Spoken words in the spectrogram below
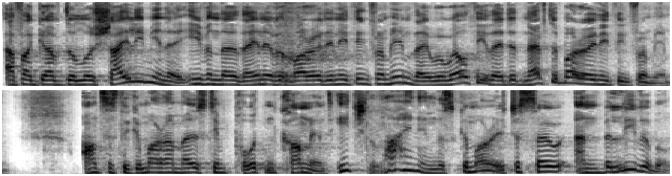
Even though they never borrowed anything from him, they were wealthy, they didn't have to borrow anything from him. Answers the Gemara most important comment. Each line in this Gemara is just so unbelievable.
